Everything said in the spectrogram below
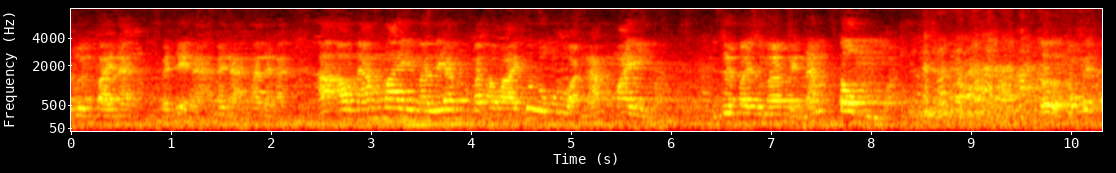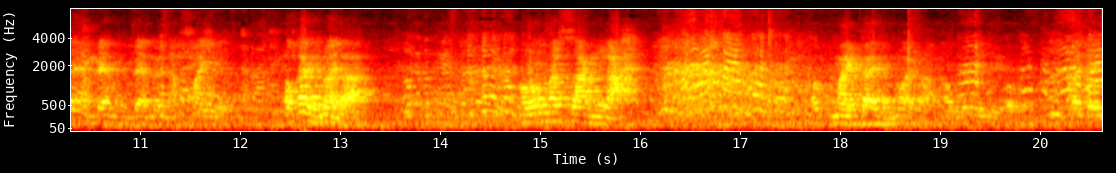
คืนไปนะไม่ใช่นะไม่หนาท่านเลยนะเอาเอาน้ำไหม้มาเลี้ยงมาถวายทุลุงหลวดน้ำไหม้ซื้อไปซื้อมาเป็นน้ำต้มว่ะเออต้องเป็นแต้มแดงแดงเลยน้ำไหม้เอาใกล้หน่อยละโอ้มาสั่งละเอา ไม่ใกล้หน่อยละเอาไม่ดีกว่ามันเป็น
